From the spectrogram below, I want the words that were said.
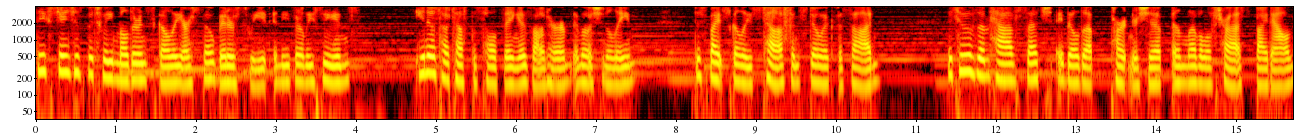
The exchanges between Mulder and Scully are so bittersweet in these early scenes. He knows how tough this whole thing is on her, emotionally. despite Scully's tough and stoic facade. The two of them have such a build up partnership and level of trust by now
